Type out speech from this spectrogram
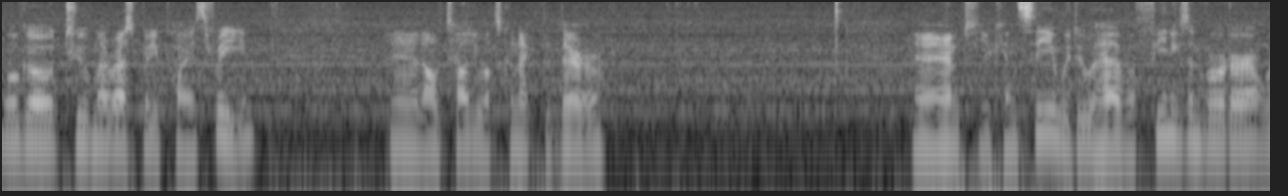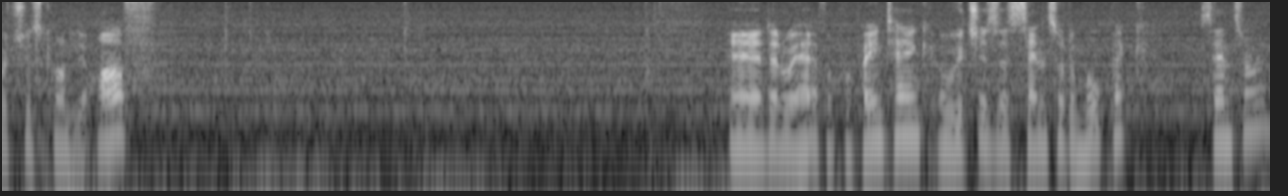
We'll go to my Raspberry Pi 3 and I'll tell you what's connected there. And you can see we do have a Phoenix inverter, which is currently off. And then we have a propane tank, which is a sensor, the Mopeka sensor.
